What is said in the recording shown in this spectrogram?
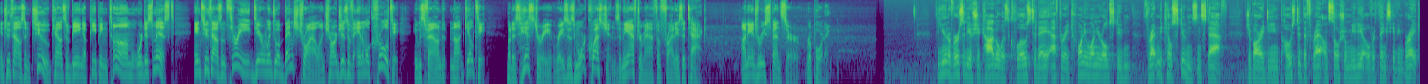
In 2002, counts of being a peeping Tom were dismissed. In 2003, Dear went to a bench trial on charges of animal cruelty. He was found not guilty. But his history raises more questions in the aftermath of Friday's attack. I'm Andrew Spencer reporting. The University of Chicago was closed today after a 21-year-old student threatened to kill students and staff. Jabari Dean posted the threat on social media over Thanksgiving break.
